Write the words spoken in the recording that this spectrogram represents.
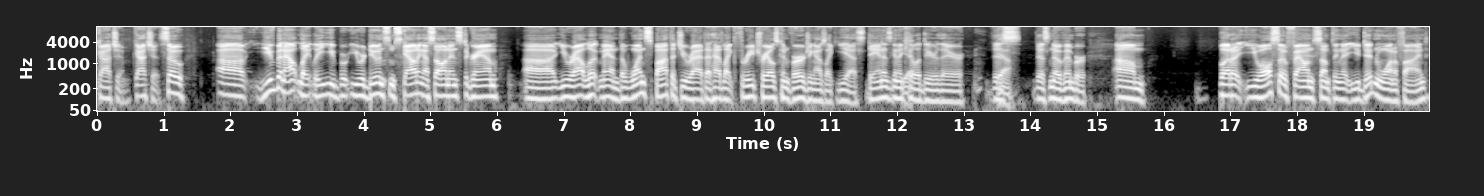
Gotcha gotcha. So uh, you've been out lately. You you were doing some scouting. I saw on instagram uh, you were out. Look, man, the one spot that you were at that had like three trails converging. I was like, yes, Dan is going to yeah. kill a deer there this yeah. this November. Um, but uh, you also found something that you didn't want to find,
